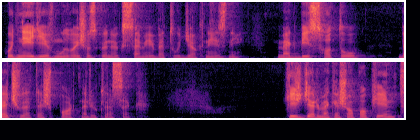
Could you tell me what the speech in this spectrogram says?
hogy négy év múlva is az önök szemébe tudjak nézni. Megbízható, becsületes partnerük leszek. Kisgyermekes apaként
